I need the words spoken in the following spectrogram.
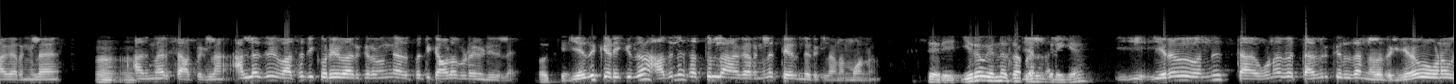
ஆகாரங்களை. அது மாதிரி சாப்பிட்டுக்கலாம். அல்லது வசதி குறைவா இருக்கிறவங்க அதை பத்தி கவலைப்பட வேண்டியதில்லை. ஓகே. எது கிடைக்குதோ அதுல சத்துள்ள ஆகாரங்களை தேர்ந்தெடுக்கலாம் நம்ம ஒண்ணு. சரி. இரவு என்ன சாப்பிடுறீங்க இரவு வந்து உணவை தவிர்க்கிறது தான் நல்லதுங்க இரவு உணவு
